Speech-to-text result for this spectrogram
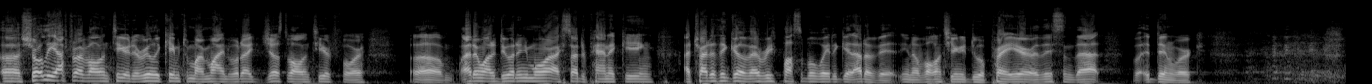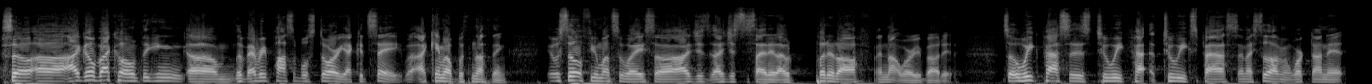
uh, shortly after I volunteered, it really came to my mind what I just volunteered for. Um, I didn't want to do it anymore. I started panicking. I tried to think of every possible way to get out of it. You know, volunteering to do a prayer or this and that, but it didn't work. so uh, I go back home thinking um, of every possible story I could say, but I came up with nothing. It was still a few months away, so I just I just decided I would put it off and not worry about it. So a week passes, two week pa- two weeks pass, and I still haven't worked on it.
